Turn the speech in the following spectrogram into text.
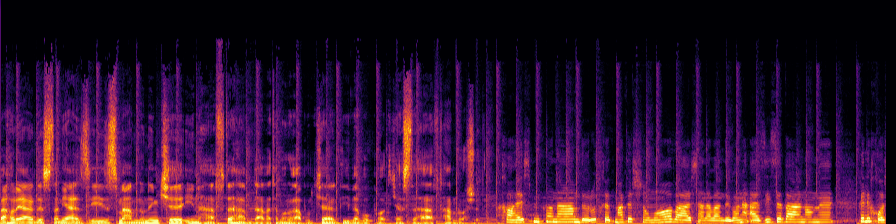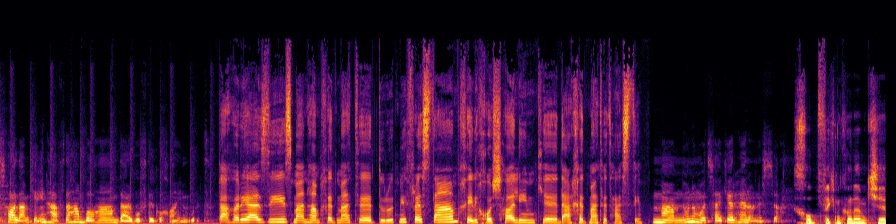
بهاره اردستانی عزیز ممنونیم که این هفته هم دعوت ما رو قبول کردی و با پادکست هفت همراه شدی. خواهش می‌کنم. درود خدمت شما و شنوندگان عزیز برنامه. خیلی خوشحالم که این هفته هم با هم در گفتگو خواهیم بود. بهاری عزیز من هم خدمت درود میفرستم. خیلی خوشحالیم که در خدمتت هستیم. ممنون و متشکر هرانوش جان. خب فکر می‌کنم که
